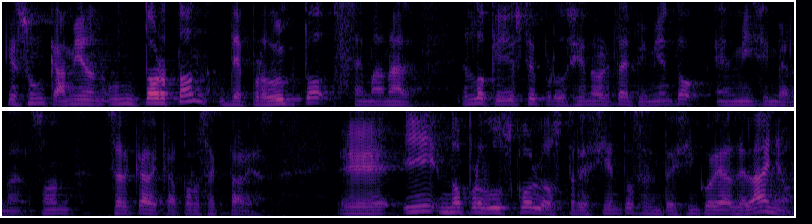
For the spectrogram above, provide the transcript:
que es un camión, un tortón de producto semanal. Es lo que yo estoy produciendo ahorita de pimiento en mis invernaderos. Son cerca de 14 hectáreas. Eh, y no produzco los 365 días del año.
